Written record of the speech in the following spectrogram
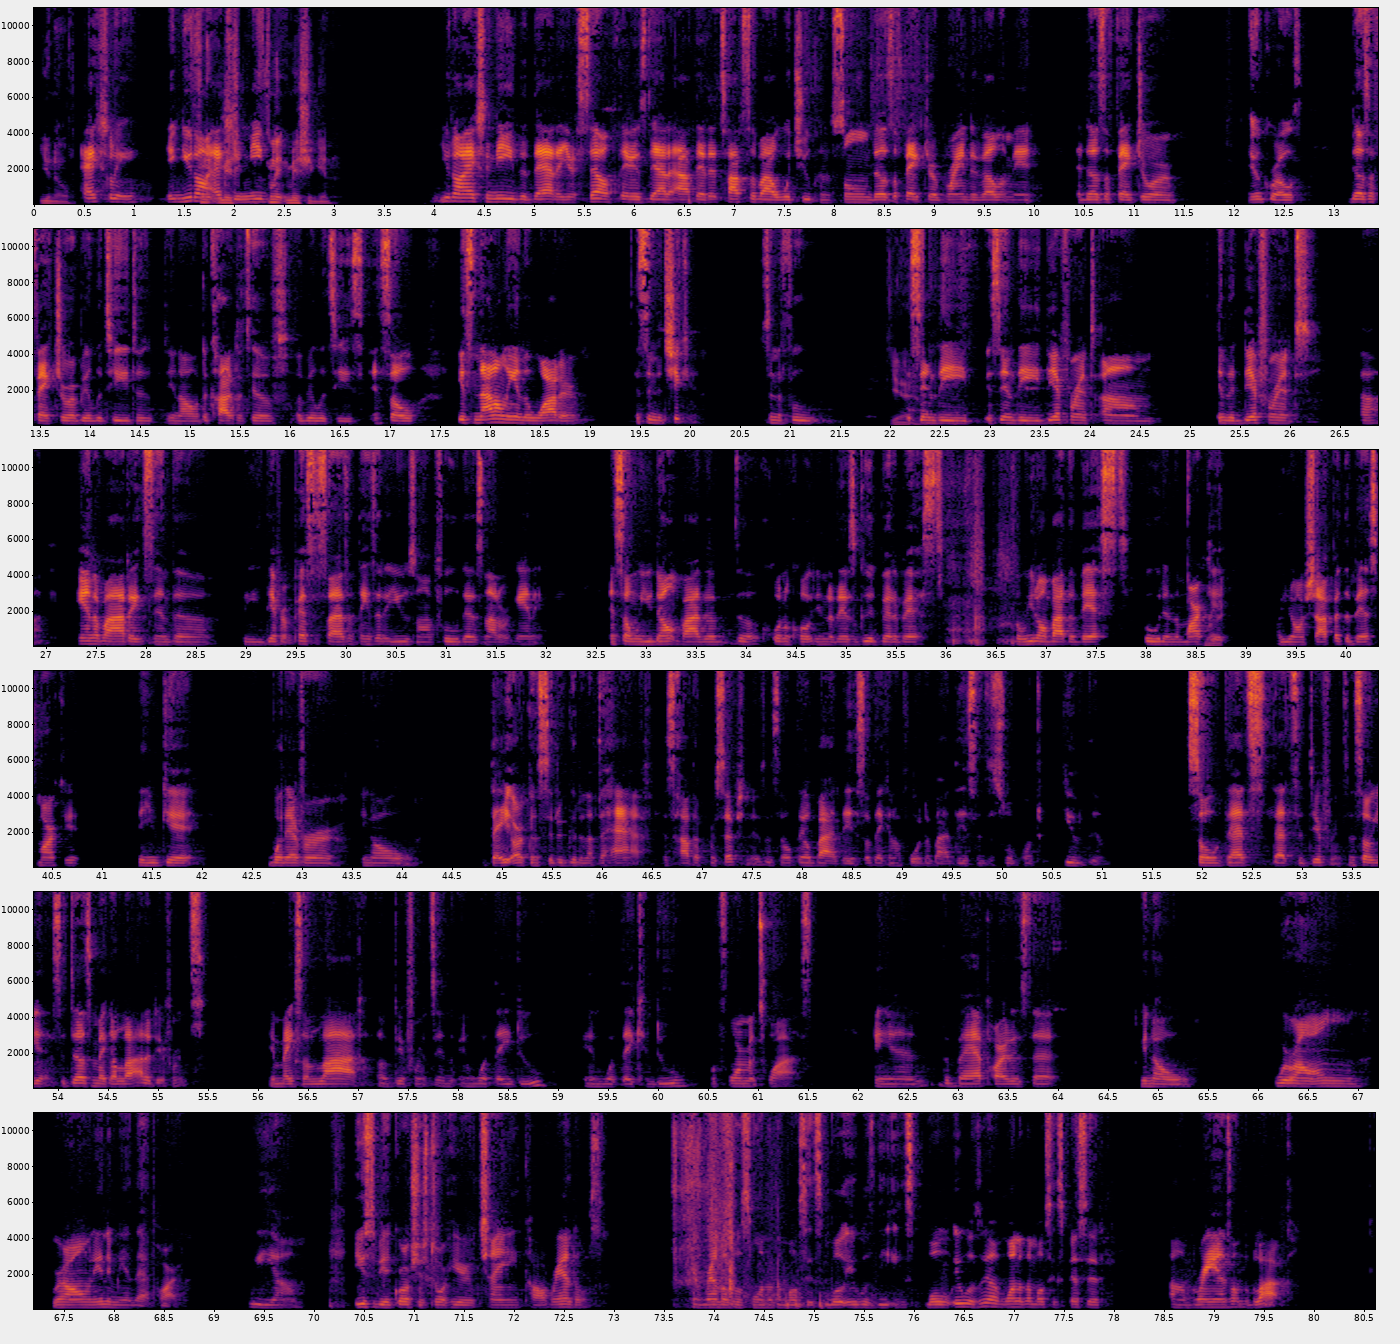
you know. Actually, you don't Flint, actually Mich- need Flint, Michigan. You don't actually need the data yourself. There's data out there that talks about what you consume does affect your brain development. It does affect your your growth. Does affect your ability to, you know, the cognitive abilities. And so it's not only in the water, it's in the chicken. It's in the food yeah. It's in the it's in the different um in the different uh, antibiotics and the the different pesticides and things that are used on food that is not organic. And so when you don't buy the the quote unquote, you know, there's good, better, best. So when you don't buy the best food in the market right. or you don't shop at the best market, then you get whatever, you know, they are considered good enough to have. Is how the perception is. And so they'll buy this so they can afford to buy this and this is what we're going to give them. So that's that's the difference. And so yes, it does make a lot of difference. It makes a lot of difference in, in what they do and what they can do performance wise. And the bad part is that, you know, we're our own we're our own enemy in that part. We um used to be a grocery store here, a chain called Randall's. And Randall's was one of the most well, it was the well, it was yeah, one of the most expensive um, brands on the block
